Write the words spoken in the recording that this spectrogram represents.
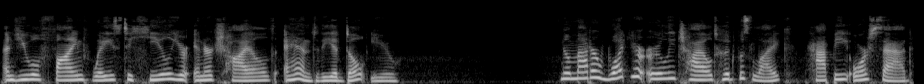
and you will find ways to heal your inner child and the adult you. No matter what your early childhood was like, happy or sad,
